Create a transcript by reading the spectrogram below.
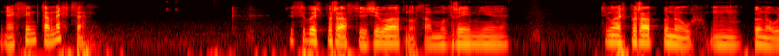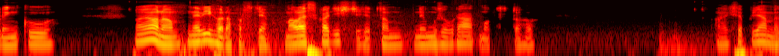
Nějak se jim tam nechce. Ty si budeš pořád stěžovat, no samozřejmě. Ty máš pořád plnou, mm, plnou linku. No jo no, nevýhoda prostě. Malé skladiště, že tam nemůžou dát moc toho. A jak se podíváme,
